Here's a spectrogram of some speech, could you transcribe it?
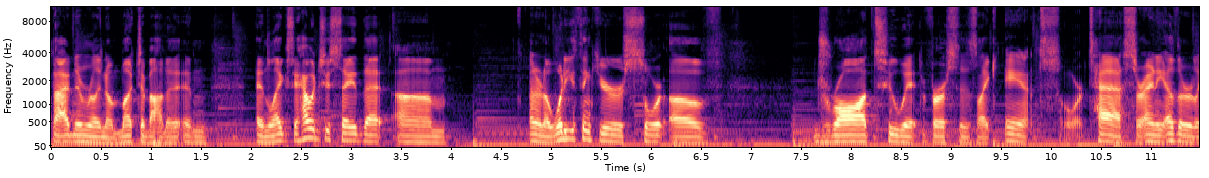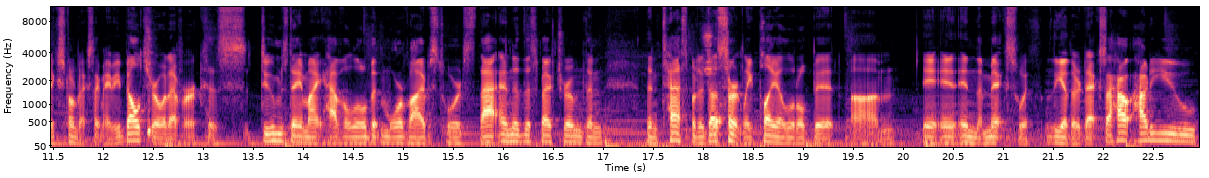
but I didn't really know much about it in in Legacy. How would you say that? Um, I don't know. What do you think your sort of draw to it versus like Ant or Tess or any other like storm decks like maybe Belcher or whatever? Because Doomsday might have a little bit more vibes towards that end of the spectrum than than Tess, but it does certainly play a little bit um, in, in the mix with the other decks. So how how do you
